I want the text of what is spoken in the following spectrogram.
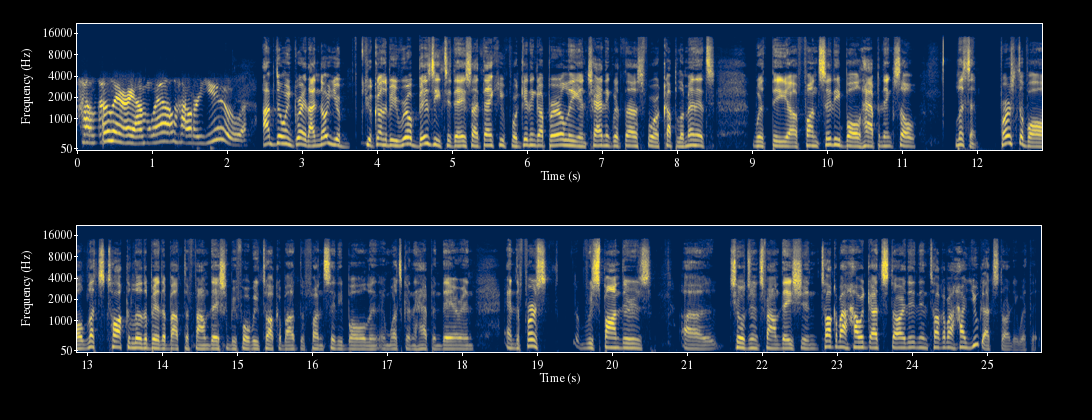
Hello, Larry. I'm well. How are you? I'm doing great. I know you're you're going to be real busy today, so I thank you for getting up early and chatting with us for a couple of minutes with the uh, Fun City Bowl happening. So, listen. First of all, let's talk a little bit about the foundation before we talk about the Fun City Bowl and, and what's going to happen there. And and the first responders uh, children's foundation talk about how it got started and talk about how you got started with it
